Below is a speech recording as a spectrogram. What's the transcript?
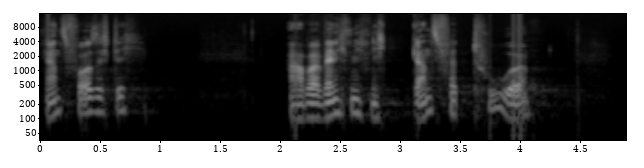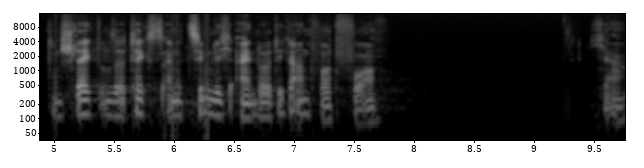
ganz vorsichtig, aber wenn ich mich nicht ganz vertue, dann schlägt unser Text eine ziemlich eindeutige Antwort vor. Ja.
